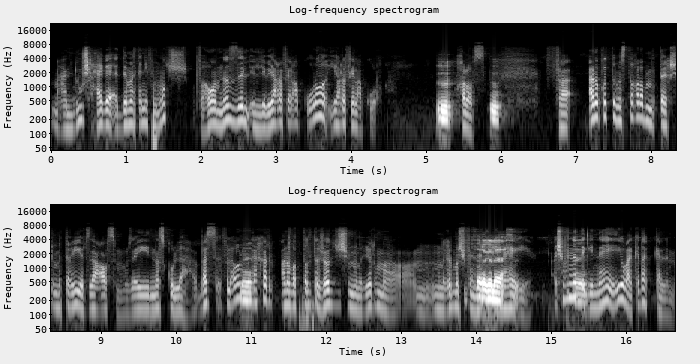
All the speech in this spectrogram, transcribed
ما عندوش حاجة يقدمها تاني في الماتش فهو منزل اللي بيعرف يلعب كورة يعرف يلعب كورة. خلاص. مم. فأنا كنت مستغرب من التغيير زي عاصم وزي الناس كلها. بس في الأول وفي الآخر أنا بطلت جادج من غير ما من غير ما أشوف اتفرج الناتج على النهائي احسن إيه أشوف الناتج أيوه النهائي إيه وبعد كده أتكلم.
